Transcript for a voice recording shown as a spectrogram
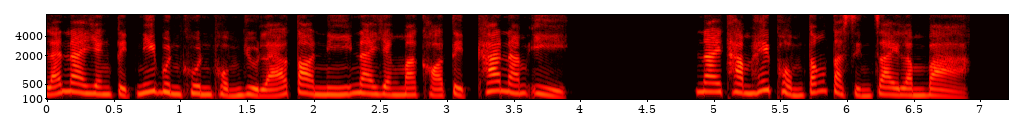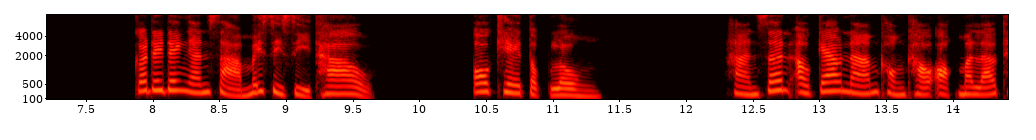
และนายยังติดหนี้บุญคุณผมอยู่แล้วตอนนี้นายยังมาขอติดค่าน้ำอีก นายทำให้ผมต้องตัดสินใจลำบาก ก็ได้ได้งั้นสามไม่สี่สี่เท่า โอเคตกลง หานเซินเอาแก้วน้ำของเขาออกมาแล้วเท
